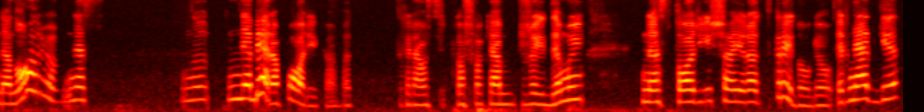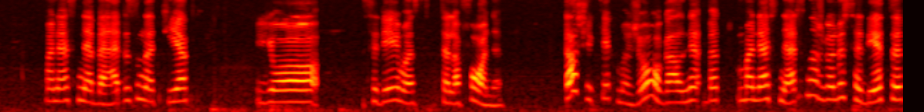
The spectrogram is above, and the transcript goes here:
nenoriu, nes nu, nebėra poreikio, bet tikriausiai kažkokiam žaidimui nes to ryšio yra tikrai daugiau. Ir netgi manęs neberzina tiek jo sėdėjimas telefone. Gal šiek tiek mažiau, gal ne, bet manęs nerzina, aš galiu sėdėti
